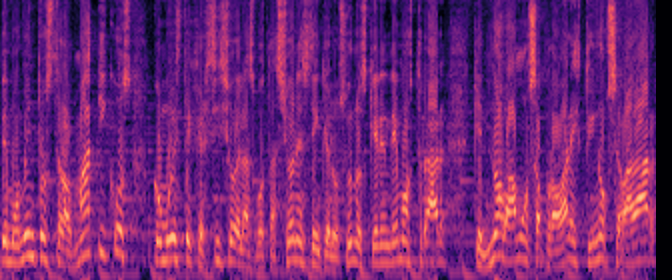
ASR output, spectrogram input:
de momentos traumáticos como este ejercicio de las votaciones en que los unos quieren demostrar que no vamos a aprobar esto y no se va a dar,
